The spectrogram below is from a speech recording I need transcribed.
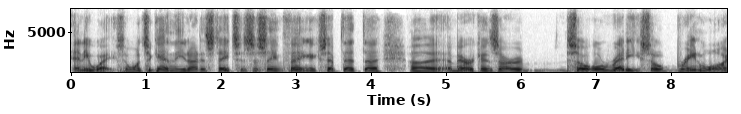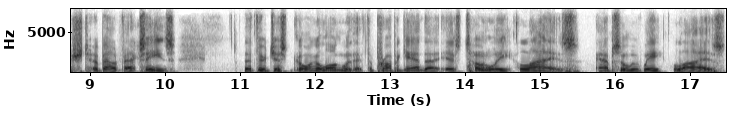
anyway. So once again, the United States is the same thing, except that uh, uh, Americans are so already so brainwashed about vaccines that they're just going along with it. The propaganda is totally lies, absolutely lies.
